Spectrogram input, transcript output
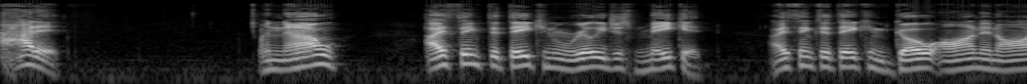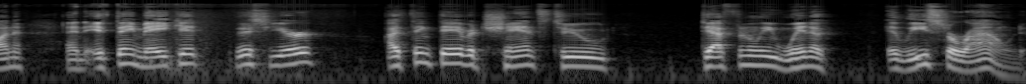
at it. And now I think that they can really just make it. I think that they can go on and on. And if they make it, this year, I think they have a chance to definitely win a at least a round.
